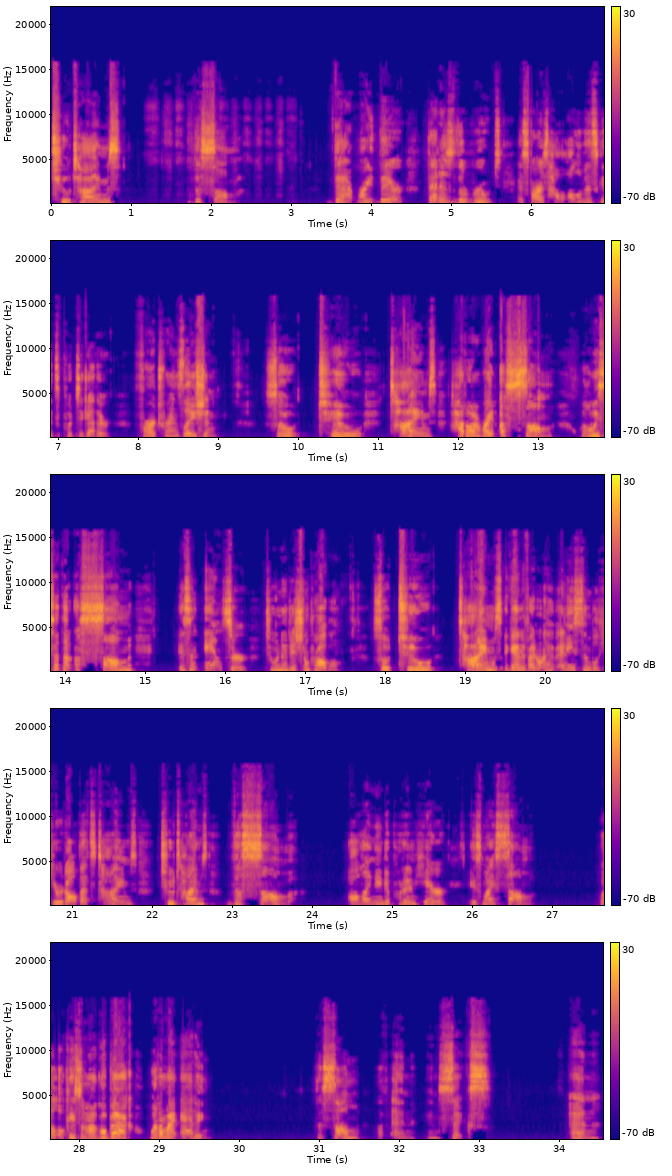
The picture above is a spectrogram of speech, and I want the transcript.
2 times the sum. That right there, that is the root as far as how all of this gets put together for our translation. So 2 times, how do I write a sum? Well, we said that a sum is an answer to an addition problem. So 2 times, again, if I don't have any symbol here at all, that's times, 2 times the sum. All I need to put in here is my sum. Well, okay, so now I go back. What am I adding? The sum of n and 6. n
